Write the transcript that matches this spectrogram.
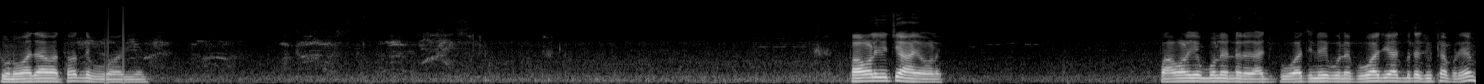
ધૂણવા જવા તો જ ને ભુવાજી એમ પાવળી આવ્યો વળે? પાવળીઓ બોલે એટલે આજ ભુવાજી નહીં બોલે. ભુવાજી આજ બધા જૂઠા પડે એમ.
